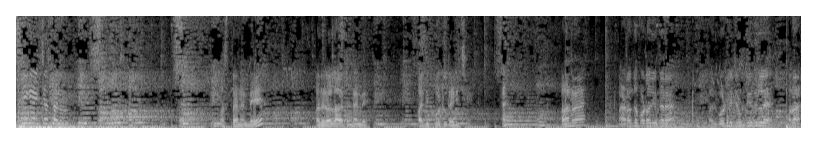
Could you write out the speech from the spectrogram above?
ఫ్రీగా ఇచ్చేస్తాను. వస్తానండి. పది రోజులు అవుతానండి. పది కోట్లు రెడీ చేయండి. ఆ? మేడంతో ఫోటో దిగుతారా? పది కోట్లు ఇచ్చినప్పుడు తీదులే పదా.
